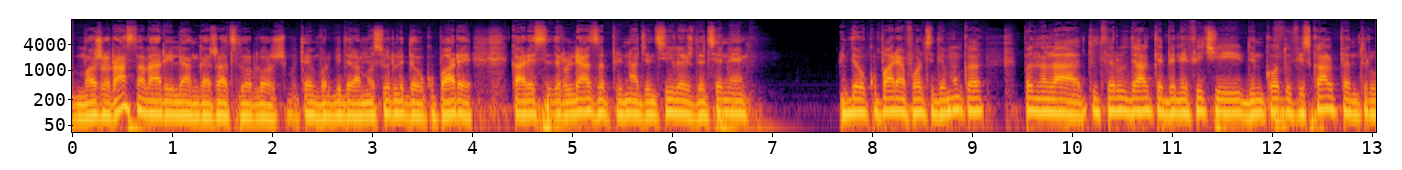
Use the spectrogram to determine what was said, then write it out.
majora salariile angajaților lor și putem vorbi de la măsurile de ocupare care se derulează prin agențiile județene de ocupare a forței de muncă până la tot felul de alte beneficii din codul fiscal pentru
